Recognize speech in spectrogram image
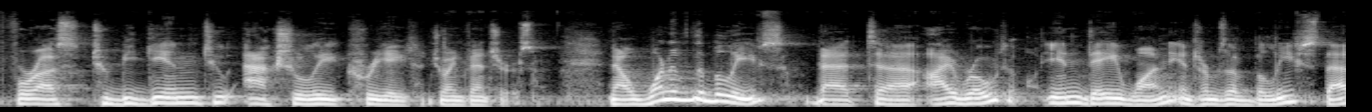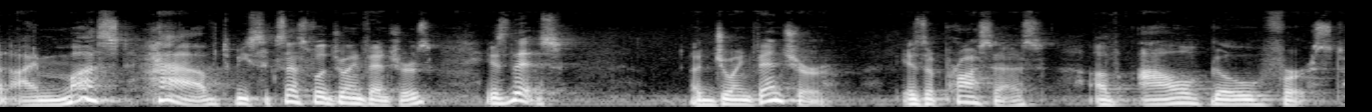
for us to begin to actually create joint ventures. Now, one of the beliefs that uh, I wrote in day one, in terms of beliefs that I must have to be successful at joint ventures, is this a joint venture is a process of I'll go first.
